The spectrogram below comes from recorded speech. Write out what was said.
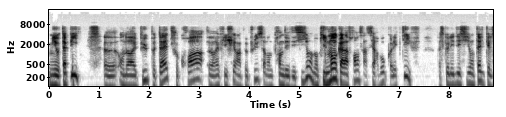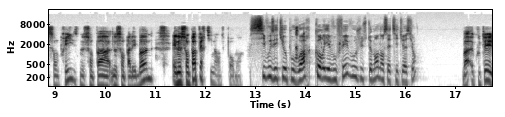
mis au tapis. on aurait pu peut-être, je crois, réfléchir un peu plus avant de prendre des décisions. Donc, il manque à la France un cerveau collectif parce que les décisions telles qu'elles sont prises ne sont, pas, ne sont pas les bonnes et ne sont pas pertinentes pour moi. Si vous étiez au pouvoir, qu'auriez-vous fait, vous, justement, dans cette situation? Bah, écoutez,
